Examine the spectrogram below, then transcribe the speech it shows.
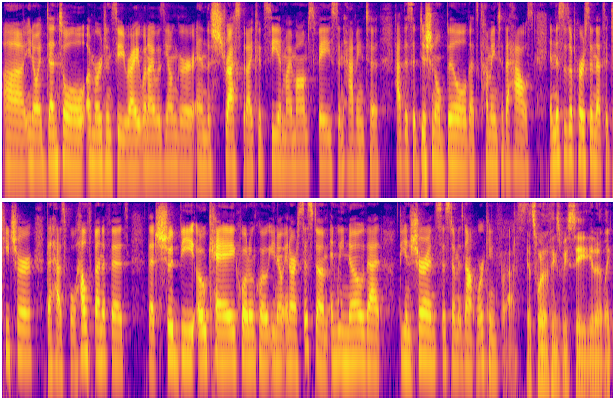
uh, you know, a dental emergency, right, when I was younger and the stress that I could see in my mom's face and having to have this additional bill that's coming to the house. And this is a person that's a teacher that has full health benefits that should be okay, quote unquote, you know, in our system. And we know that the insurance system is not working for us. It's one of the things we see, you know, like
